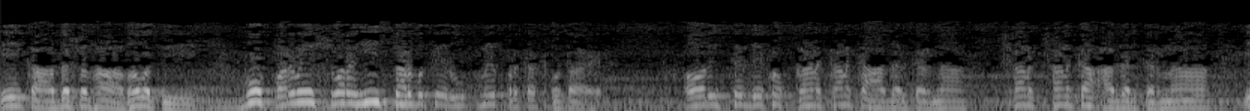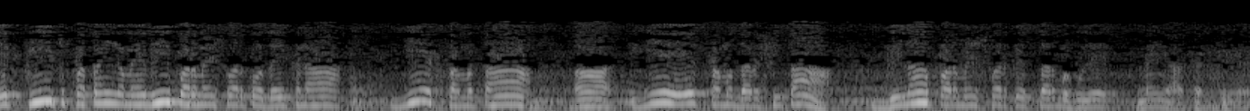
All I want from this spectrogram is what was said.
एकादशधा भवती। वो परमेश्वर ही सर्व के रूप में प्रकट होता है। और इससे देखो कण कण का आदर करना क्षण क्षण का आदर करना, एक कीट पतंग में भी परमेश्वर को देखना, ये समता ये समदर्शिता बिना परमेश्वर के सर्व हुए नहीं आ सकती है।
